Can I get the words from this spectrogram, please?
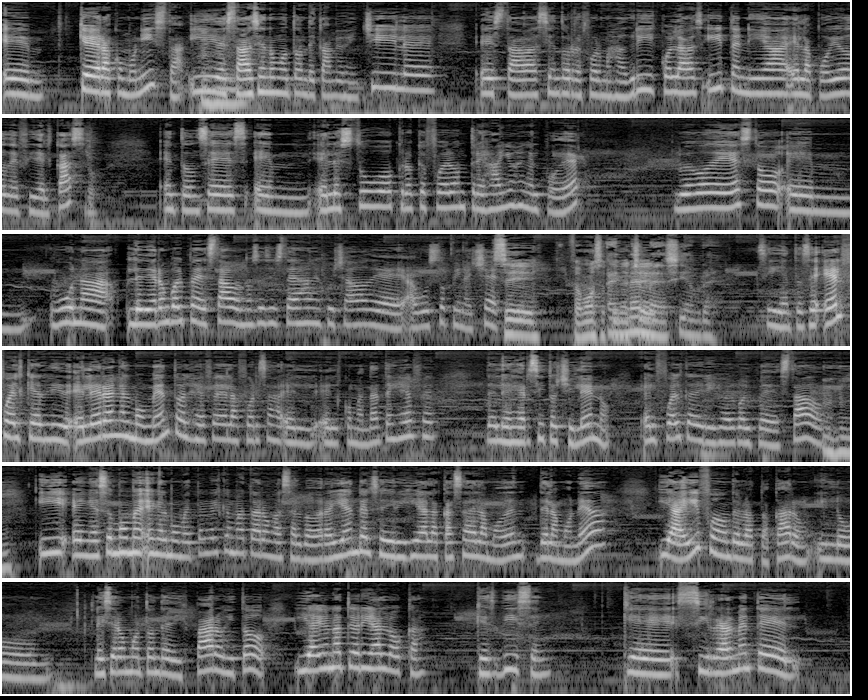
eh, que era comunista y estaba haciendo un montón de cambios en Chile, estaba haciendo reformas agrícolas y tenía el apoyo de Fidel Castro. Entonces, em, él estuvo, creo que fueron tres años en el poder. Luego de esto, em, hubo una, le dieron golpe de Estado. No sé si ustedes han escuchado de Augusto Pinochet. Sí, famoso Pinochet. memes siempre. Sí, entonces él fue el que él era en el momento el jefe de la fuerza, el, el comandante en jefe del ejército chileno. Él fue el que dirigió el golpe de estado. Y en ese momento, en el momento en el que mataron a Salvador Allende, él se dirigía a la casa de la, de la moneda y ahí fue donde lo atacaron y lo le hicieron un montón de disparos y todo. Y hay una teoría loca que dicen que si realmente él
